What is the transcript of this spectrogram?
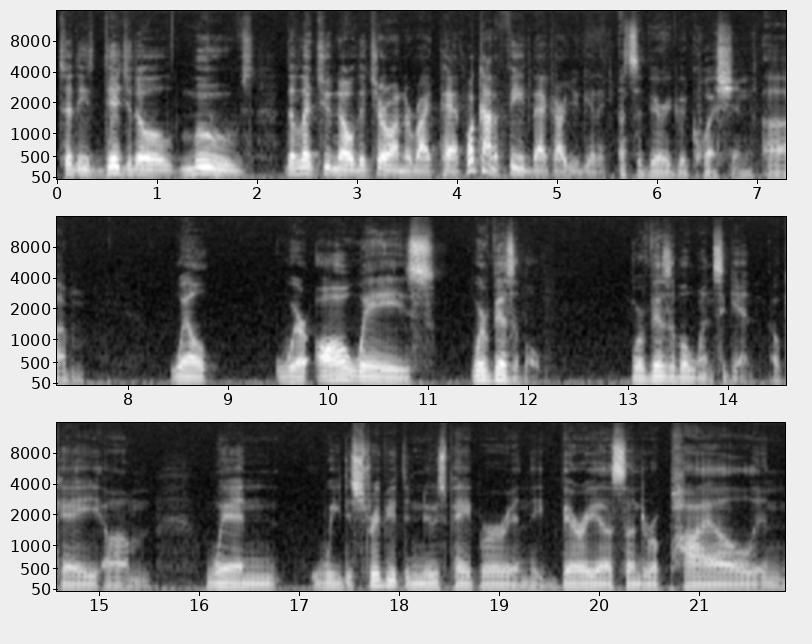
to these digital moves that let you know that you're on the right path? What kind of feedback are you getting? That's a very good question. Um, well, we're always we're visible. We're visible once again. Okay, um, when we distribute the newspaper and they bury us under a pile in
